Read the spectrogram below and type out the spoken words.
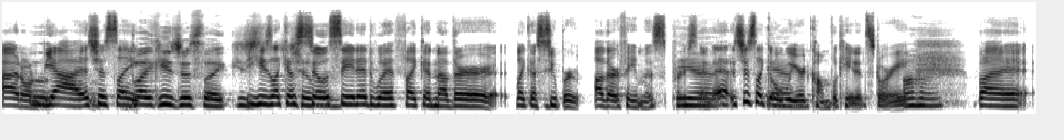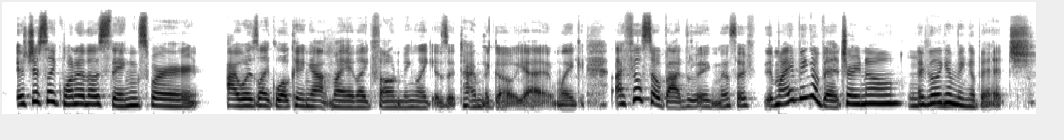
I don't yeah, it's just like, Like he's just like he's, he's like chilling. associated with like another like a super other famous person. Yeah. It's just like Yeah. a weird complicated story. But it's just like one of those things where I was like looking at my like phone being like is it time to go yet? I'm like I feel so bad doing this. I, am I being a bitch right now? I feel like I'm being a bitch.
